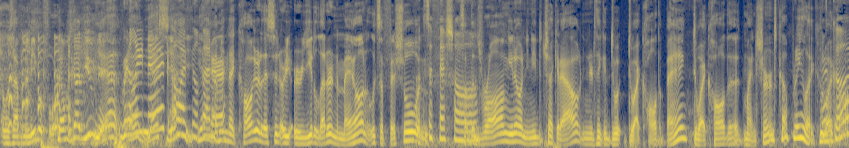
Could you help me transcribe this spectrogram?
That was happened to me before. almost got you, Nick. Yeah. Really, yeah, Nick? Oh, I feel yeah. better. I mean, they call you or they send, or, you- or you get a letter in the mail and it looks official. Looks official. Something's wrong, you know, and you need to check it out. And you're thinking, do, do I call the bank? Do I call the my insurance company? Like, who They're do I call?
